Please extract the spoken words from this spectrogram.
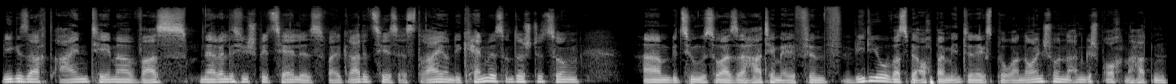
wie gesagt, ein Thema, was na, relativ speziell ist, weil gerade CSS3 und die Canvas-Unterstützung ähm, beziehungsweise HTML5 Video, was wir auch beim Internet Explorer 9 schon angesprochen hatten,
